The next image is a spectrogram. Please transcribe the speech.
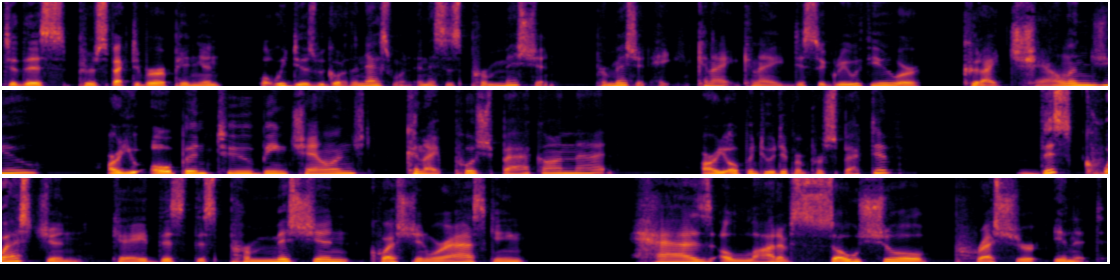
to this perspective or opinion, what we do is we go to the next one. And this is permission. Permission. Hey, can I can I disagree with you or could I challenge you? Are you open to being challenged? Can I push back on that? Are you open to a different perspective? This question, okay, this this permission question we're asking has a lot of social pressure in it.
